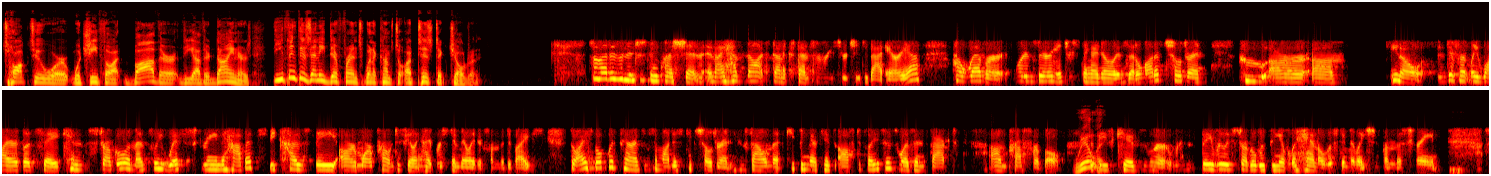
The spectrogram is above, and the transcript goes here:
talk to or what she thought bother the other diners. Do you think there's any difference when when it comes to autistic children? So that is an interesting question, and I have not done extensive research into that area. However, what is very interesting, I know, is that a lot of children who are, um, you know, differently wired, let's say, can struggle immensely with screen habits because they are more prone to feeling hyperstimulated from the device. So I spoke with parents of some autistic children who found that keeping their kids off devices was, in fact, um, preferable. Really? That these kids were, they really struggled with being able to handle the stimulation from the screen.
